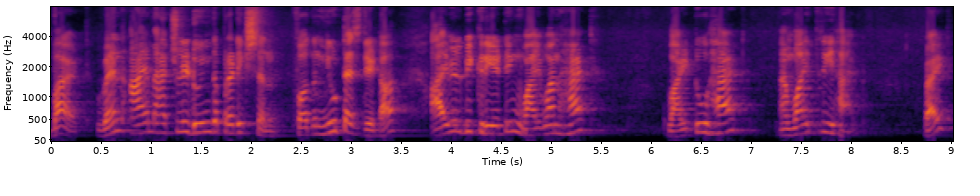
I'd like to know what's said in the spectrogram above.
But when i am actually doing the prediction for the new test data i will be creating y1 hat y2 hat and y3 hat. Right?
